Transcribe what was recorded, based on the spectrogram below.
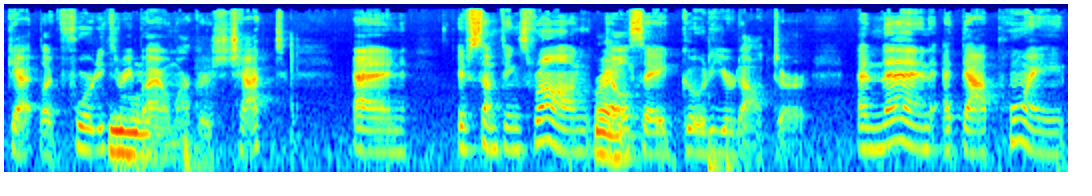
get like 43 Mm-hmm. biomarkers checked. And if something's wrong, Right. they'll say, go to your doctor. And then at that point,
